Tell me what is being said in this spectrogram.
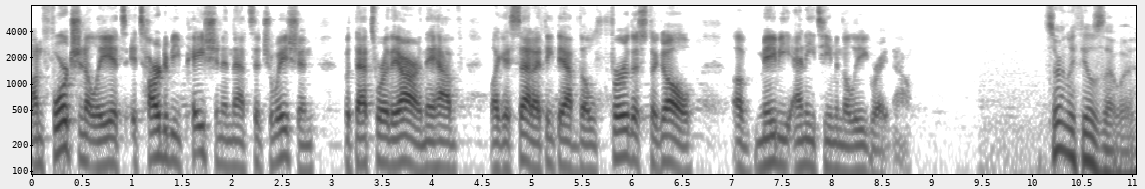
unfortunately it's it's hard to be patient in that situation. But that's where they are, and they have, like I said, I think they have the furthest to go of maybe any team in the league right now. It certainly feels that way.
